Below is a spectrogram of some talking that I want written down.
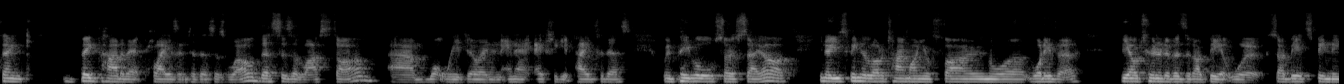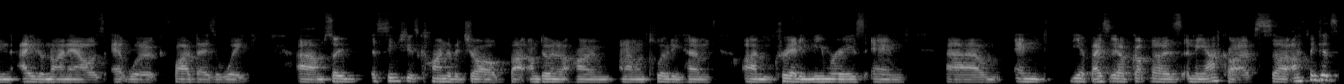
think big part of that plays into this as well. This is a lifestyle, um, what we're doing, and, and actually get paid for this. When people also say, oh, you know, you spend a lot of time on your phone or whatever, the alternative is that I'd be at work. So I'd be spending eight or nine hours at work five days a week. Um, so essentially, it's kind of a job, but I'm doing it at home and I'm including him. I'm creating memories and um, and yeah, basically, I've got those in the archives. So I think it's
